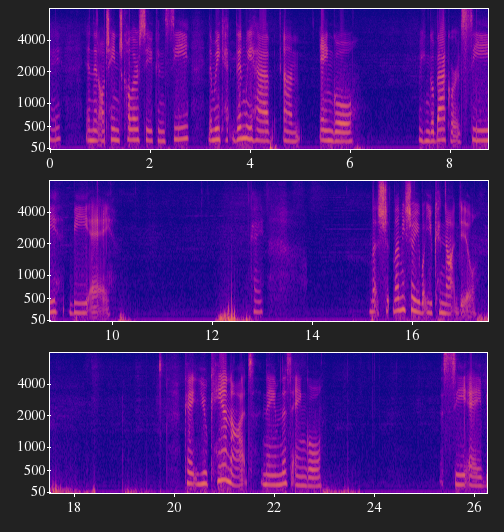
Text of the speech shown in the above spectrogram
Okay, and then I'll change color so you can see. Then we then we have um, angle. We can go backwards. CBA. Okay. Let's let me show you what you cannot do. Okay, you cannot name this angle CAB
